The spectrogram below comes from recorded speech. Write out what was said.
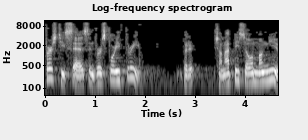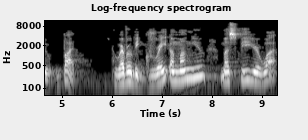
First, he says in verse 43, but it shall not be so among you, but whoever will be great among you must be your what?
